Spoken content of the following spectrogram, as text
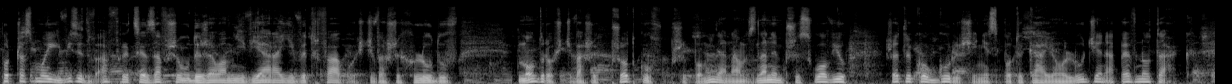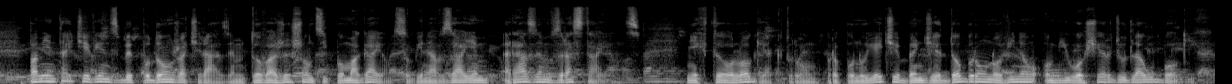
Podczas moich wizyt w Afryce zawsze uderzała mnie wiara i wytrwałość waszych ludów. Mądrość waszych przodków przypomina nam w znanym przysłowiu, że tylko góry się nie spotykają, ludzie na pewno tak. Pamiętajcie więc, by podążać razem, towarzysząc i pomagając sobie nawzajem, razem wzrastając. Niech teologia, którą proponujecie, będzie dobrą nowiną o miłosierdziu dla ubogich.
